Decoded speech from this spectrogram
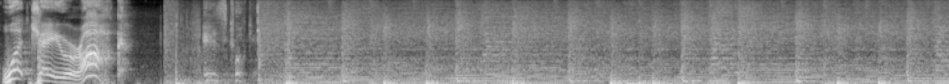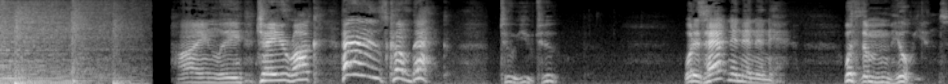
What J-Rocc? is cooking. Finally, J-Rocc has come back to YouTube. What is happening in, in, in with the millions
